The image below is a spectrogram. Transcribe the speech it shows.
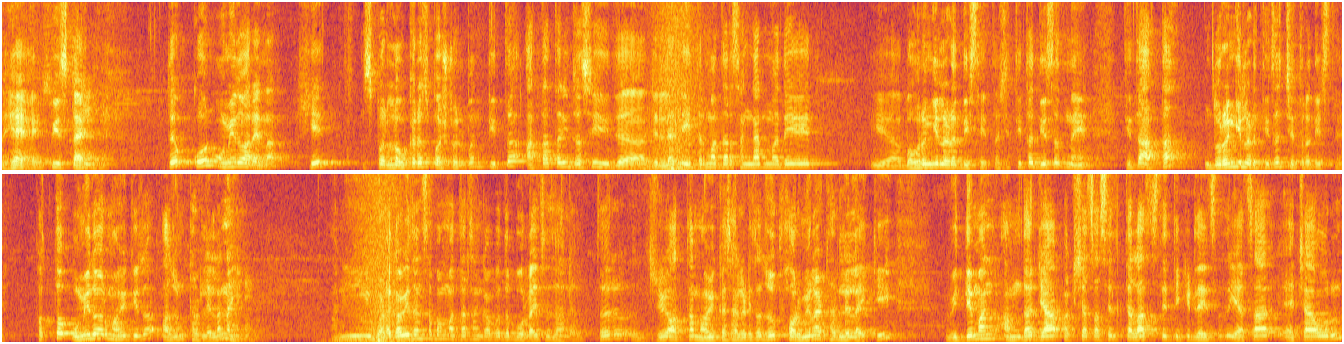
हे आहे ट्विस्ट आहे. तो कोण उमेदवार येणार हे स्प लवकरच स्पष्ट होईल पण तिथं आता तरी जशी ज- जिल्ह्यातल्या इतर मतदारसंघांमध्ये बहुरंगी लढत दिसते तशी तिथं दिसत नाही. तिथं आता दुरंगी लढतीचं चित्र दिसतंय. फक्त उमेदवार माहितीचं अजून ठरलेला नाही. आणि वडगाव विधानसभा मतदारसंघाबद्दल बोलायचं झालं तर जो आत्ता महाविकास आघाडीचा जो फॉर्म्युला ठरलेला आहे की विद्यमान आमदार ज्या पक्षाचा असेल त्यालाच ते तिकीट द्यायचं याचा याच्यावरून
